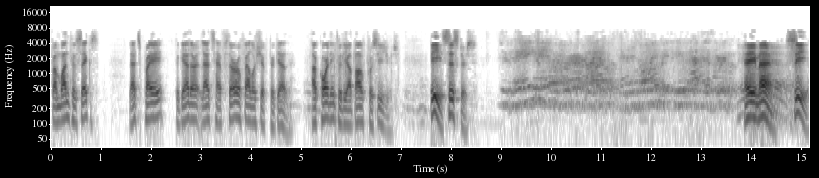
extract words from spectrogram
from 1 to 6. Let's pray together. Let's have thorough fellowship together, according to the above procedures. B. Sisters. Amen. C.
